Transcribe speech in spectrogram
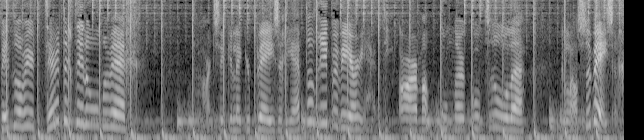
bent alweer 30 tellen onderweg. Hartstikke lekker bezig. Je hebt dat rippen weer. Je hebt die armen onder controle. Klasse bezig.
